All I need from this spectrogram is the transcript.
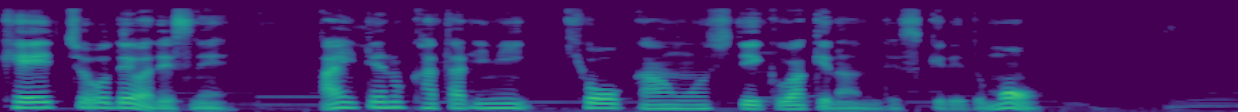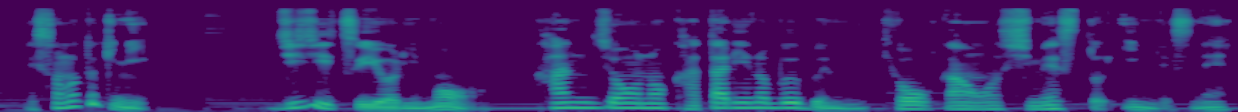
傾聴ではですね相手の語りに共感をしていくわけなんですけれどもその時に事実よりも感情の語りの部分に共感を示すといいんですね。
